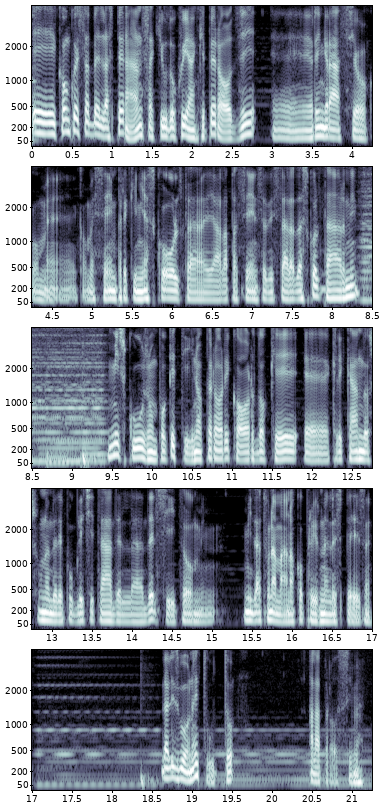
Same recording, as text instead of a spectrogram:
E con questa bella speranza chiudo qui anche per oggi. Eh, ringrazio come, come, sempre chi mi ascolta e ha la pazienza di stare ad ascoltarmi. Mi scuso un pochettino, però ricordo che eh, cliccando su una delle pubblicità del, del sito mi, mi date una mano a coprirne le spese. Da Lisbona è tutto, alla prossima.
